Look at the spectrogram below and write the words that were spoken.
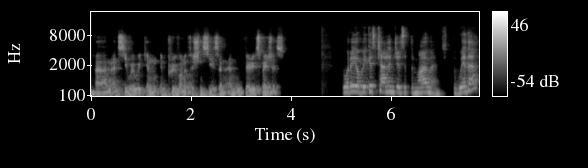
mm-hmm. um, and see where we can improve on efficiencies and, and various measures. What are your biggest challenges at the moment? The weather?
